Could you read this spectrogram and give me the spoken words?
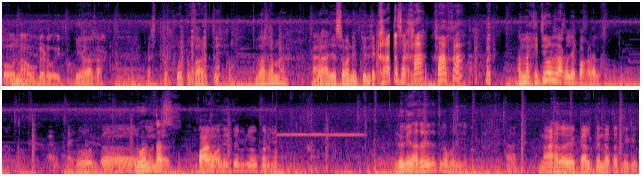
पाहून अवघड होईल. हे बघा कसलं फोटो काढतोय. बघा ना राजा सोने पिल्ले. खा तसा खा खा खा. अण्णा किती वेळ लागले पकडायला? दोन तास. काय बोलतो? लवकर लगेच हातात येतात का बरे नाही आता गालकन जातात लगेच.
